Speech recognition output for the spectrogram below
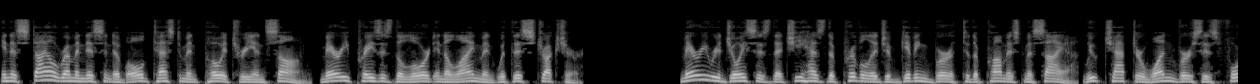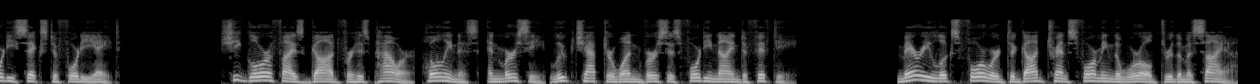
in a style reminiscent of Old Testament poetry and song, Mary praises the Lord in alignment with this structure. Mary rejoices that she has the privilege of giving birth to the promised Messiah Luke chapter 1 verses 46 to 48. She glorifies God for his power, holiness, and mercy Luke chapter 1 verses 49 to 50. Mary looks forward to God transforming the world through the Messiah.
